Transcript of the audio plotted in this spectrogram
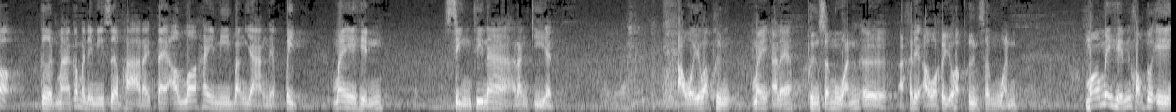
ก็เกิดมาก็ไม่ได้มีเสื้อผ้าอะไร แต่อัลลอฮ์ให้มีบางอย่างเนี่ยปิดไม่ให้เห็นสิ่งที่น่ารังเกียจอวัยวะพึงไม่อะไรพึงสงวนเออเขาเรียกอวัยวะพึงสงวน มองไม่เห็นของตัวเอง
